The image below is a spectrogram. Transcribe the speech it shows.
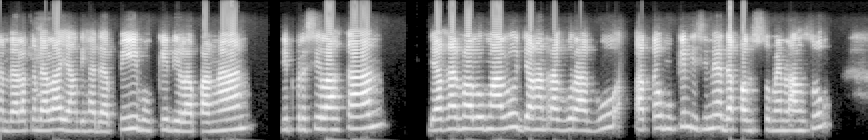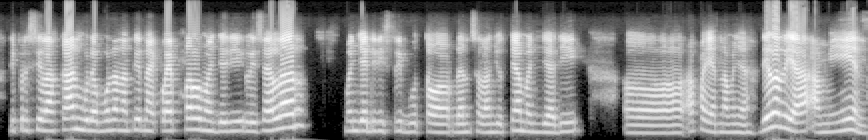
kendala-kendala yang dihadapi mungkin di lapangan, dipersilahkan, jangan malu-malu, jangan ragu-ragu, atau mungkin di sini ada konsumen langsung, dipersilahkan, mudah-mudahan nanti naik level menjadi reseller, menjadi distributor, dan selanjutnya menjadi uh, apa ya namanya, dealer ya, amin.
